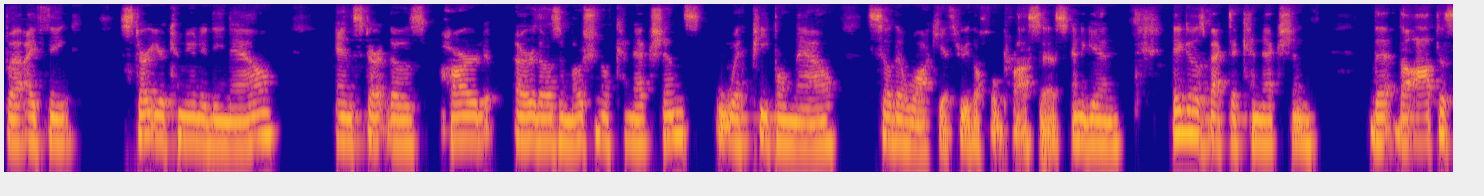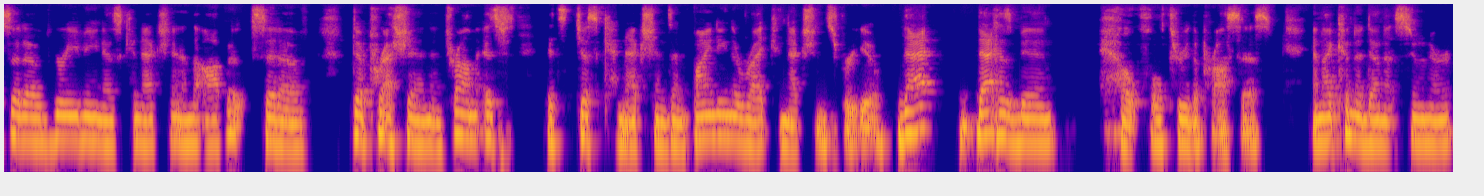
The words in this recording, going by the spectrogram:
but I think start your community now and start those hard or those emotional connections with people now so they'll walk you through the whole process. And again, it goes back to connection. The, the opposite of grieving is connection and the opposite of depression and trauma. It's, it's just connections and finding the right connections for you. That, that has been helpful through the process. And I couldn't have done it sooner.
